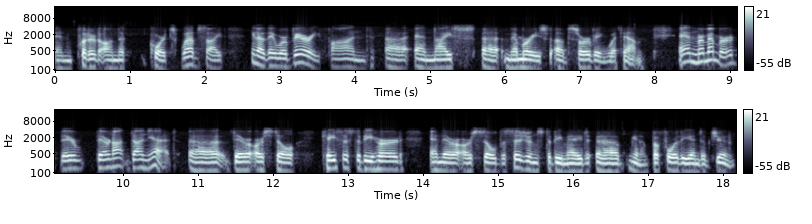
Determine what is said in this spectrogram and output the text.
and put it on the court's website you know, they were very fond uh, and nice uh, memories of serving with him. And remember, they're they're not done yet. Uh, there are still cases to be heard, and there are still decisions to be made. Uh, you know, before the end of June.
